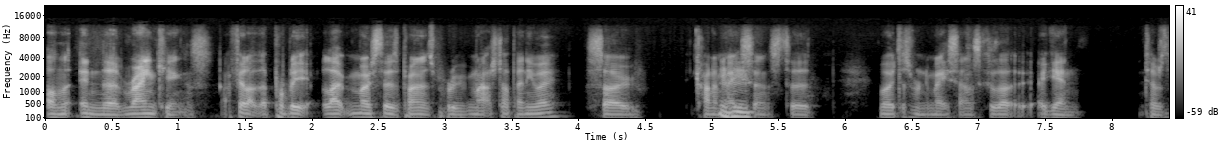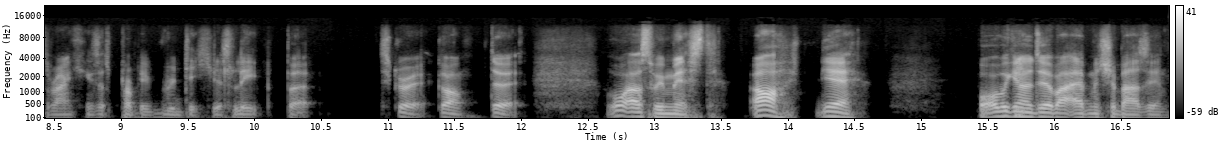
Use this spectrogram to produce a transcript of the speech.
on the, in the rankings, I feel like they're probably like most of those opponents probably matched up anyway. So it kind of mm-hmm. makes sense to. Well, it doesn't really make sense because uh, again, in terms of the rankings, that's probably a ridiculous leap. But screw it, go on, do it. What else we missed? Oh yeah, what are we going to do about Edmen Shahbazyan?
